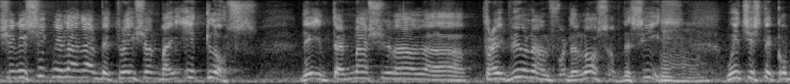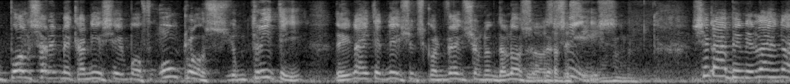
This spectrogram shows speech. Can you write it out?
sinisik nila ang arbitration by ITLOS, the International uh, Tribunal for the Laws of the Seas, which is the compulsory mechanism of UNCLOS, yung treaty, the United Nations Convention on the Laws, of the, Laws of the Seas, sinabi nila na,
